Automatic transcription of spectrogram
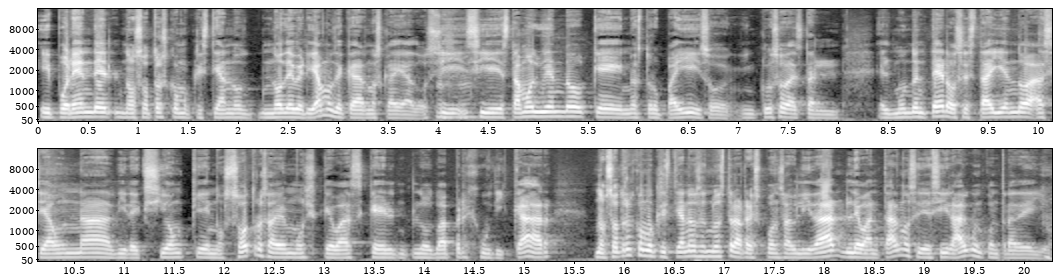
y por ende nosotros como cristianos no deberíamos de quedarnos callados. Si, si estamos viendo que nuestro país o incluso hasta el, el, mundo entero se está yendo hacia una dirección que nosotros sabemos que, va, que los va a perjudicar, nosotros como cristianos es nuestra responsabilidad levantarnos y decir algo en contra de ello.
